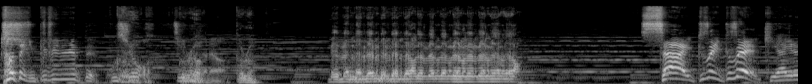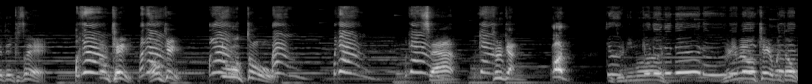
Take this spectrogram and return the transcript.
縦にピピピって星をちぎるんだなさあ行くぜ行くぜ。気合い入れていくぜ。オッケーオッケーおっと。さあ来るか。あっグリモーグリモーオッケーおめでとう。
